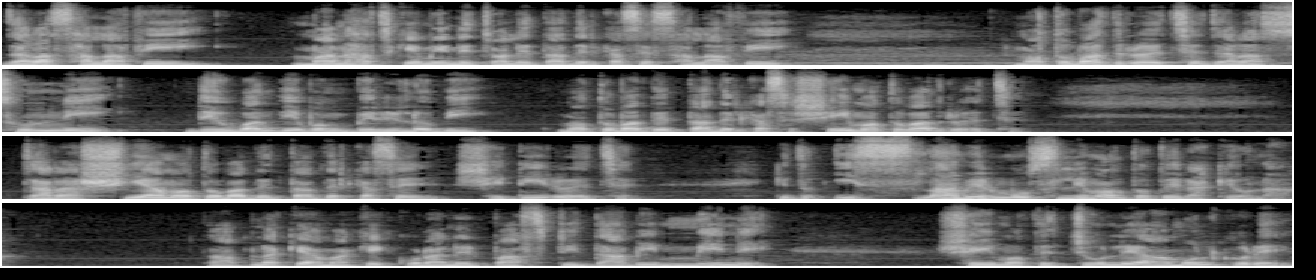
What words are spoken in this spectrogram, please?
যারা সালাফি মানহাজকে মেনে চলে, তাদের কাছে সালাফি মতবাদ রয়েছে। যারা সুন্নি, দেওবান্দি এবং বেরেলবি মতবাদের, তাদের কাছে সেই মতবাদ রয়েছে। যারা শিয়া মতবাদের তাদের কাছে সেটিই রয়েছে। কিন্তু ইসলামের মুসলিম অন্তত এরা কেউ না। তো আপনাকে আমাকে কোরআনের পাঁচটি দাবি মেনে সেই মতে চলে আমল করে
